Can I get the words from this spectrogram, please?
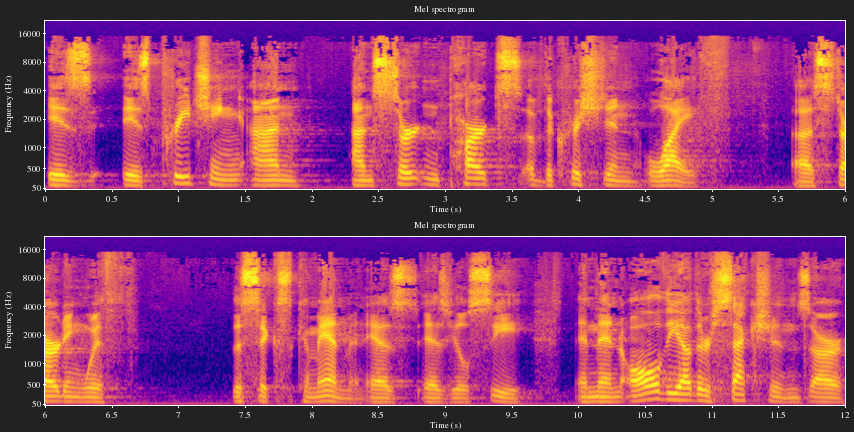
is, is preaching on, on certain parts of the Christian life, uh, starting with the sixth commandment, as, as you'll see. And then all the other sections are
